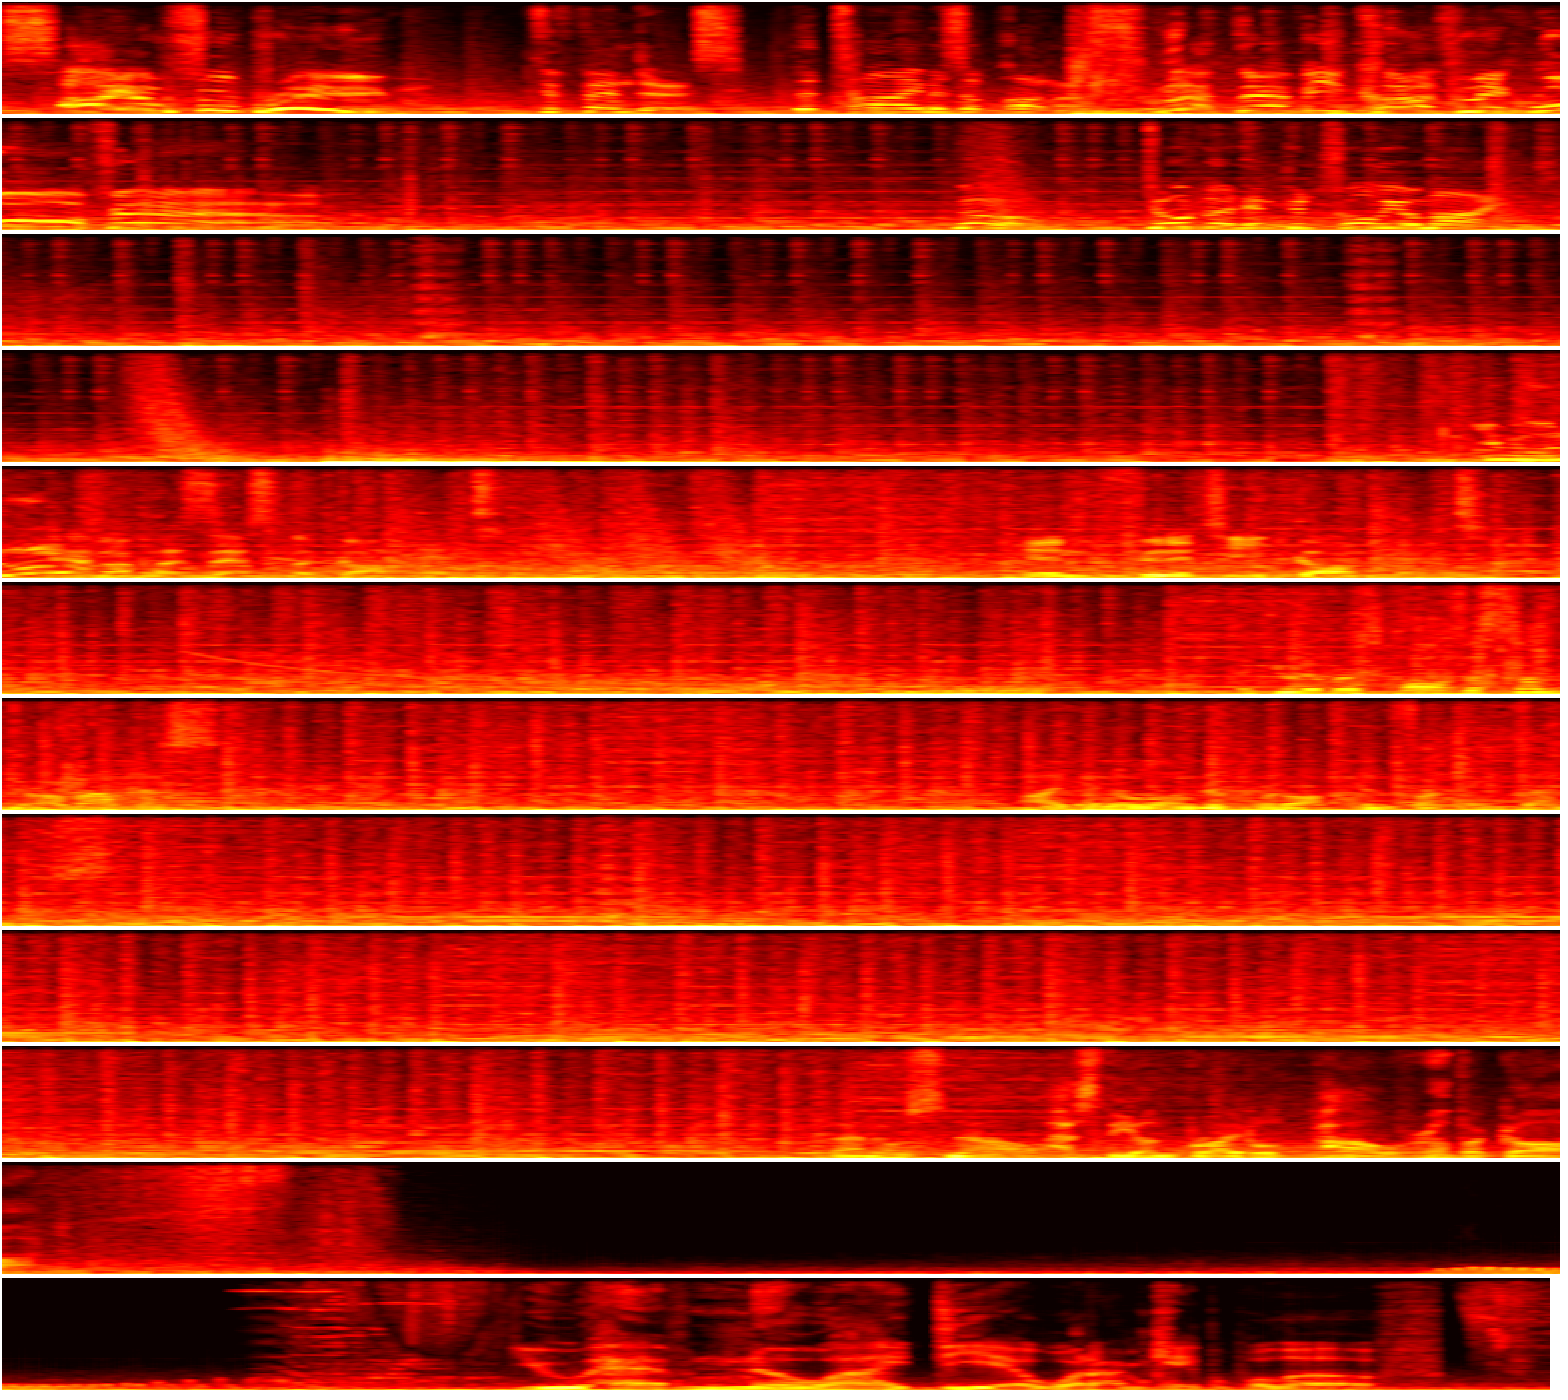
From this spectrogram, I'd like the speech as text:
supreme! Defenders, the time is upon us. Let there be cosmic warfare! No! Don't let him control your mind! You will never possess the gauntlet! Infinity Gauntlet. Universe falls asunder around us. I can no longer put off confronting Thanos. Thanos now has the unbridled power of a god. You have no idea what I'm capable of.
